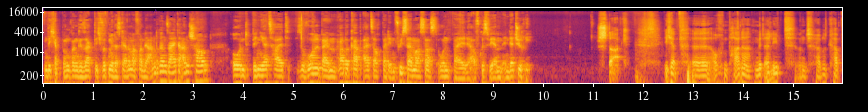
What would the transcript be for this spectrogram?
Und ich habe irgendwann gesagt, ich würde mir das gerne mal von der anderen Seite anschauen und bin jetzt halt sowohl beim Herbal Cup als auch bei den Freestyle Masters und bei der Aufguss WM in der Jury. Stark. Ich habe äh, auch ein paar da miterlebt und Herbal Cup.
